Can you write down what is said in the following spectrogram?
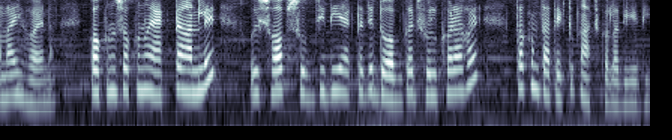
আনাই হয় না। কখনো সখনো একটা আনলে ওই সব সবজি দিয়ে একটা যে ডবগা ঝোল করা হয় তখন তাতে একটু কাঁচকলা দিয়ে দিই।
